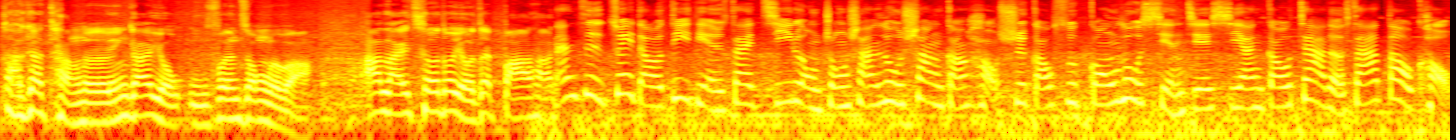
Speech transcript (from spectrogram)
大概躺了应该有五分钟了吧，啊，来车都有在扒他。男子醉倒的地点在基隆中山路上，刚好是高速公路衔接西安高架的匝道口。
